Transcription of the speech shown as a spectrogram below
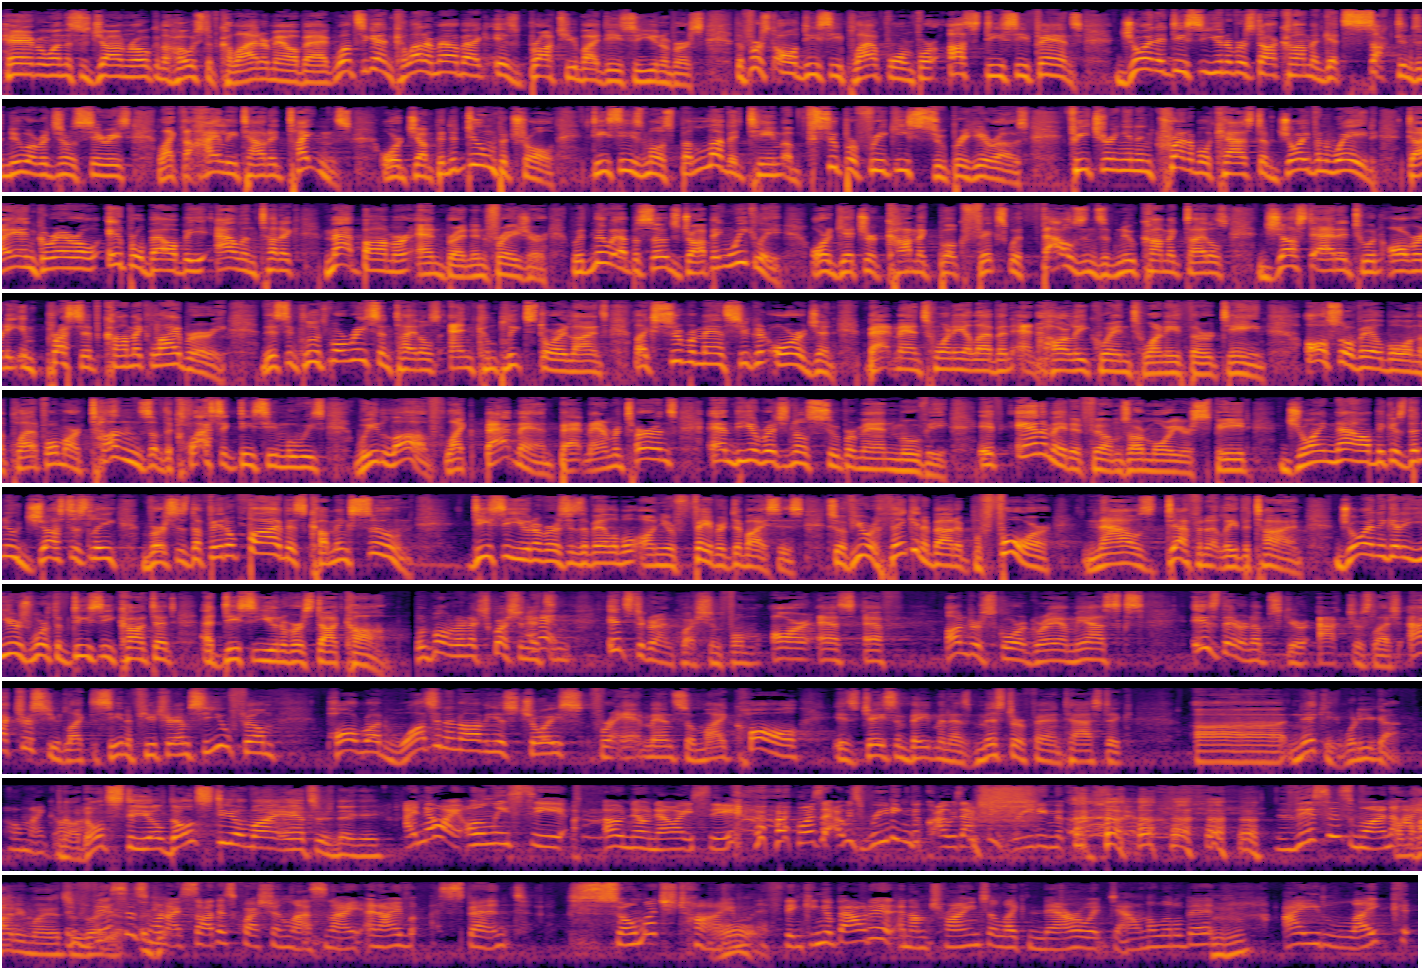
Hey everyone, this is John Rocha, the host of Collider Mailbag. Once again, Collider Mailbag is brought to you by DC Universe, the first all DC platform for us DC fans. Join at DCUniverse.com and get sucked into new original series like the highly touted Titans, or jump into Doom Patrol, DC's most beloved team of super freaky superheroes, featuring an incredible cast of Joivan Wade, Diane Guerrero, April Bowlby, Alan Tudyk, Matt Bomer, and Brendan Fraser, with new episodes dropping weekly. Or get your comic book fix with thousands of new comic titles just added to an already impressive comic library. This includes more recent titles and complete storylines like Superman's Secret Origin, Batman 2011, and Harley Quinn 2013. Also available on the platform are tons of the classic DC movies we love, like Batman, Batman Returns, and the original Superman movie. If animated films are more your speed, join now because the new Justice League versus the Fatal Five is coming soon. DC Universe is available on your favorite devices. So if you were thinking about it before, now's definitely the time. Join and get a year's worth of DC content at DCUniverse.com. We'll move on to the next question. It's an Instagram question from RSF underscore Graham. He asks, is there an obscure actor slash actress you'd like to see in a future MCU film? Paul Rudd wasn't an obvious choice for Ant-Man, so my call is Jason Bateman as Mr. Fantastic. Uh, Nikki, what do you got? Oh my god! No, don't steal. Don't steal my answers, Nikki. I know. I only see. Oh no! Now I see. I was. I was reading the. I was actually reading the question. this is one. I'm I, hiding my answers right now. This is when I saw this question last night, and I've spent so much time Oh. thinking about it, and I'm trying to like narrow it down a little bit. Mm-hmm. I like.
